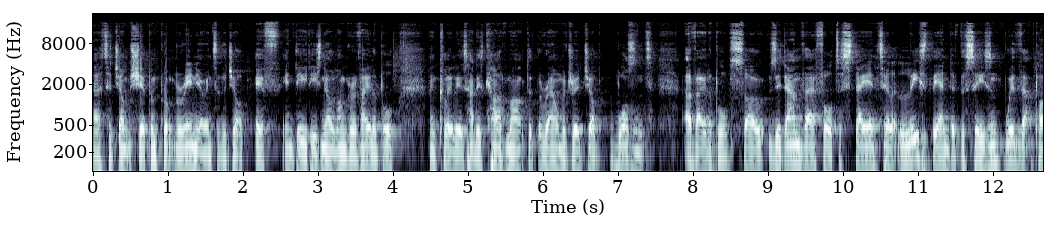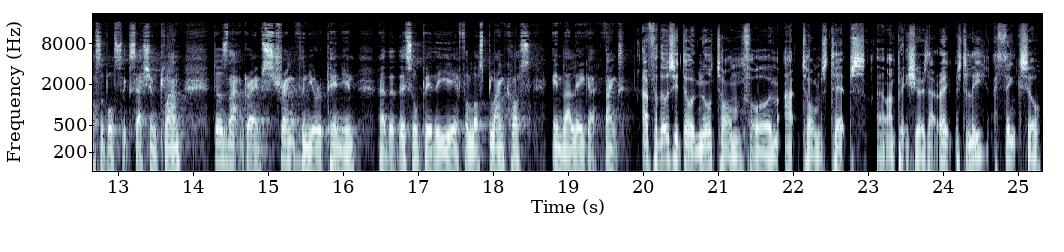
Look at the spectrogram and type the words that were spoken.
uh, to jump ship and put Mourinho into the job, if indeed he's no longer available, and clearly has had his card marked that the Real Madrid job wasn't available. So Zidane, therefore, to stay until at least the end of the season with that possible succession plan. Does that, Graham, strengthen your opinion uh, that this will be the year for Los Blancos in La Liga? Thanks. Uh, for those who don't know Tom, follow him at Tom's Tips. Um, I'm pretty sure, is that right, Mr. Lee? I think so.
